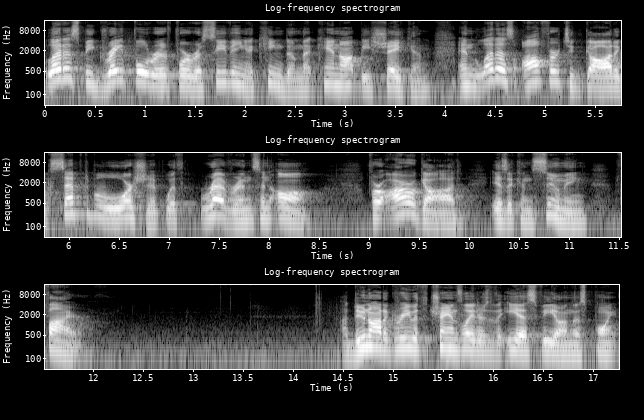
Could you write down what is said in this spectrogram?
let us be grateful for receiving a kingdom that cannot be shaken, and let us offer to God acceptable worship with reverence and awe. For our God is a consuming fire. I do not agree with the translators of the ESV on this point.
